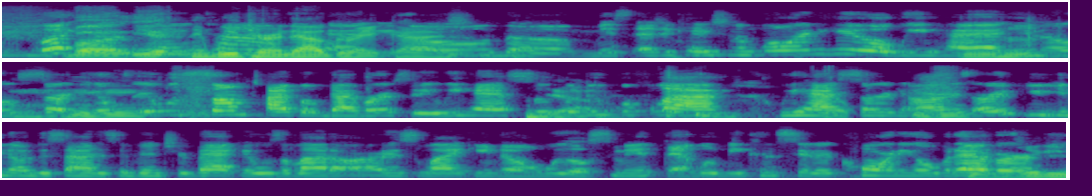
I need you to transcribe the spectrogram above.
but, but yeah, and we turned out had, great, guys. Know, the miseducation of Lauryn Hill. We had, mm-hmm. you know, certain. Mm-hmm. It, was, it, was, some type of diversity. We had Supa Dupa Fly. We had yep. certain artists, or if you, you know, decided to venture back, it was a lot of artists like you know Will Smith that would be considered considered corny or whatever. Yeah,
